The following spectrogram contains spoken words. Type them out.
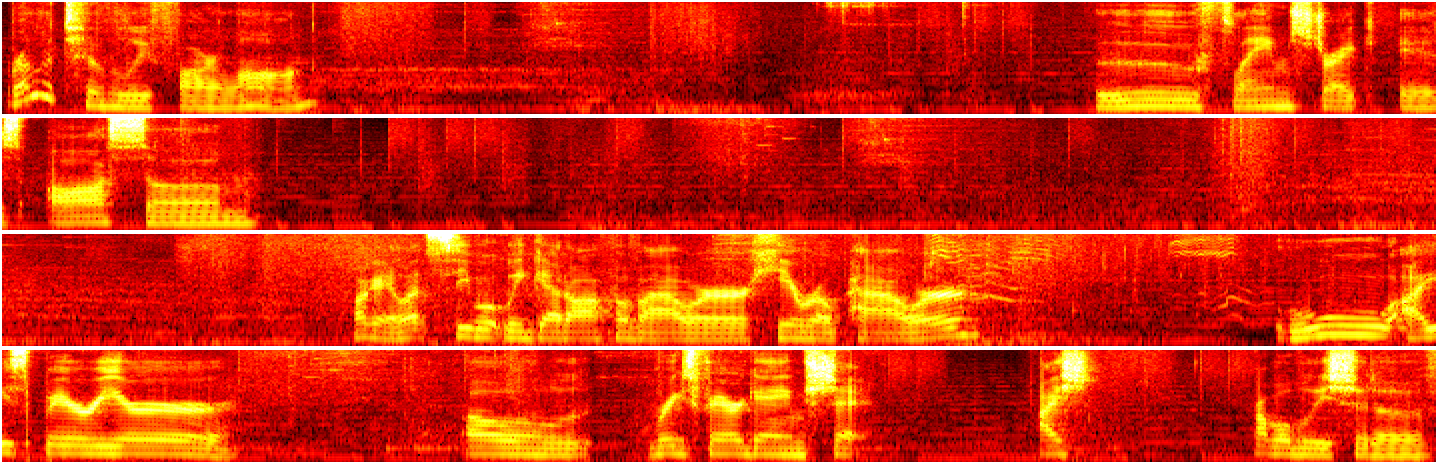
Relatively far along. Ooh, Flame Strike is awesome. Okay, let's see what we get off of our hero power. Ooh, ice barrier. Oh, rigged fair game. Shit. I sh probably should have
